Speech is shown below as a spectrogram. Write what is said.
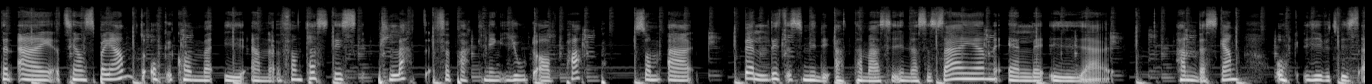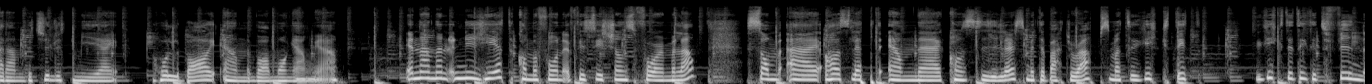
Den är transparent och kommer i en fantastisk platt förpackning gjord av papp som är väldigt smidig att ta med sig i necessären eller i eh, handväskan och givetvis är den betydligt mer hållbar än vad många andra är. En annan nyhet kommer från Physicians Formula som är, har släppt en eh, concealer som heter Butter Up som är ett riktigt, riktigt, riktigt fin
